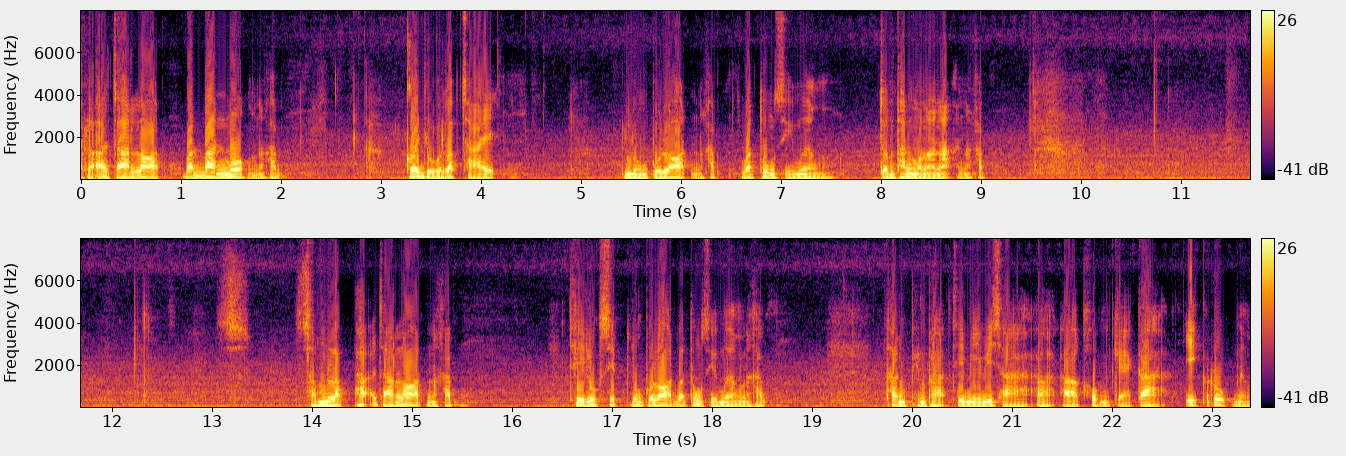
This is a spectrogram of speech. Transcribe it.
พระอาจารย์รอดวัดบ้านม่วงนะครับ ก็อยู่รับใช้หลวงปู่รอดนะครับ วัดทุ่งศรีเมือง จนท่านมรณะนะครับ สำหรับพระอาจารย์รอดนะครับ ที่ลูกศิษย์หลวงปู่รอดวัดทุ่งศรีเมืองนะครับ ท่านเป็นพระที่มีวิชาอาอาคมแก่กล้าอีกรูปหนึ่ง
